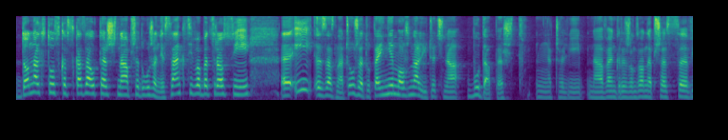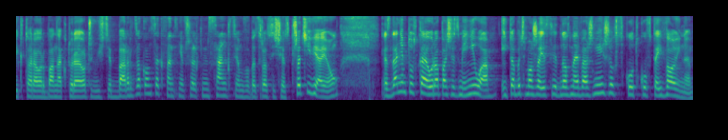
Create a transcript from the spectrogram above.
Donald Tusk wskazał też na przedłużenie sankcji wobec Rosji e, i zaznaczył, że tutaj nie można liczyć na Budapeszt, mm, czyli na Węgry rządzone przez Viktora Orbana, które oczywiście bardzo konsekwentnie wszelkim sankcjom wobec Rosji się sprzeciwiają. Zdaniem Tuska Europa się zmieniła i to być może jest jedno z najważniejszych skutków tej wojny.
